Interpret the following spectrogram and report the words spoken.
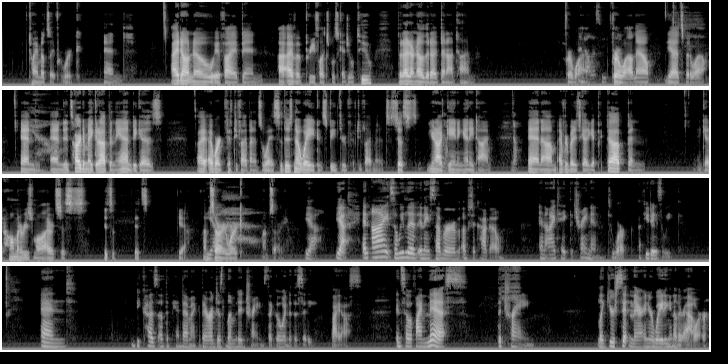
20 minutes late for work. And I don't know if I've been, I have a pretty flexible schedule too, but I don't know that I've been on time for a while. For a while now. Yeah, it's been a while. And Yeah. and it's hard to make it up in the end because I, I work 55 minutes away, so there's no way you can speed through 55 minutes. It's just you're not No. gaining any time. No. And um, everybody's got to get picked up and get home in a reasonable. hour. It's just it's a it's yeah. I'm Yeah. sorry, work. I'm sorry. Yeah. Yeah. And I, so we live in a suburb of Chicago, and I take the train in to work a few days a week. And because of the pandemic, there are just limited trains that go into the city by us. And so if I miss the train, like you're sitting there and you're waiting another hour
